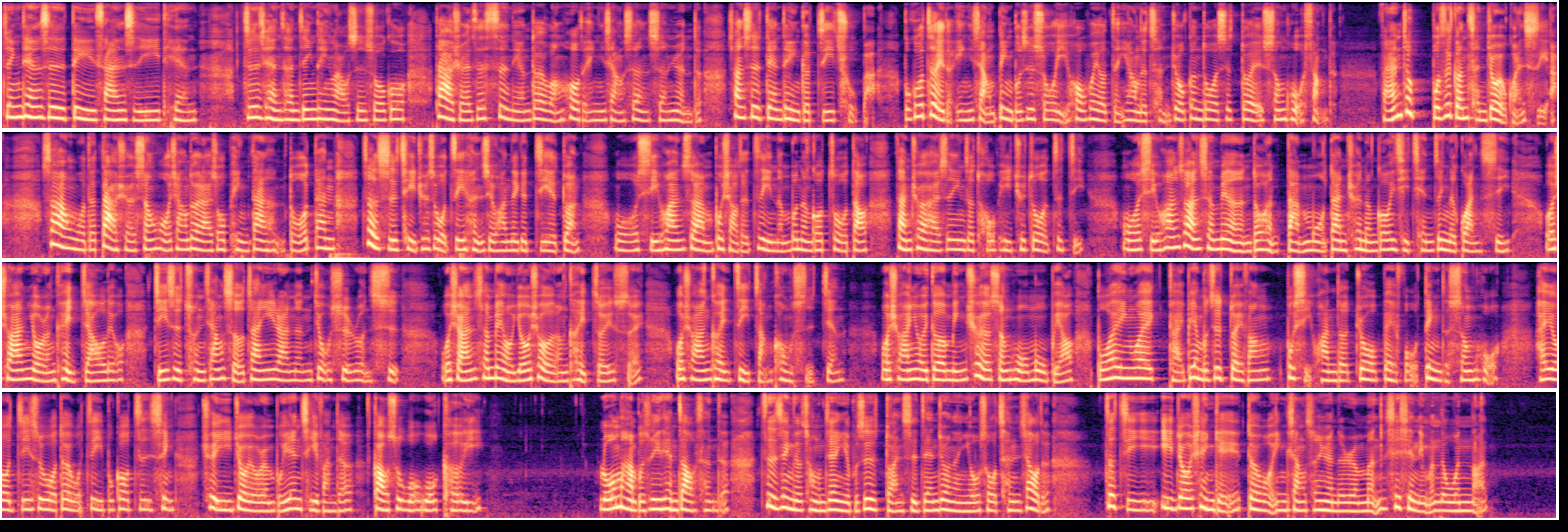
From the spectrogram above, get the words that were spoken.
今天是第三十一天。之前曾经听老师说过，大学这四年对往后的影响是很深远的，算是奠定一个基础吧。不过这里的影响并不是说以后会有怎样的成就，更多的是对生活上的。反正就不是跟成就有关系啊。虽然我的大学生活相对来说平淡很多，但这时期却是我自己很喜欢的一个阶段。我喜欢，虽然不晓得自己能不能够做到，但却还是硬着头皮去做自己。我喜欢，虽然身边的人都很淡漠，但却能够一起前进的关系。我喜欢有人可以交流，即使唇枪舌战，依然能就事论事。我喜欢身边有优秀的人可以追随。我喜欢可以自己掌控时间，我喜欢有一个明确的生活目标，不会因为改变不是对方不喜欢的就被否定的生活。还有，即使我对我自己不够自信，却依旧有人不厌其烦的告诉我我可以。罗马不是一天造成的，自信的重建也不是短时间就能有所成效的。这集依旧献给对我影响深远的人们，谢谢你们的温暖。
